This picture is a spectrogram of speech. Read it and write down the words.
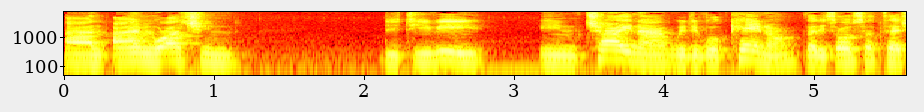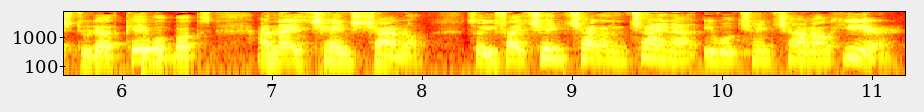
and I'm watching the TV in China with the Vulkano that is also attached to that cable box and I change channel. So if I change channel in China, it will change channel here.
